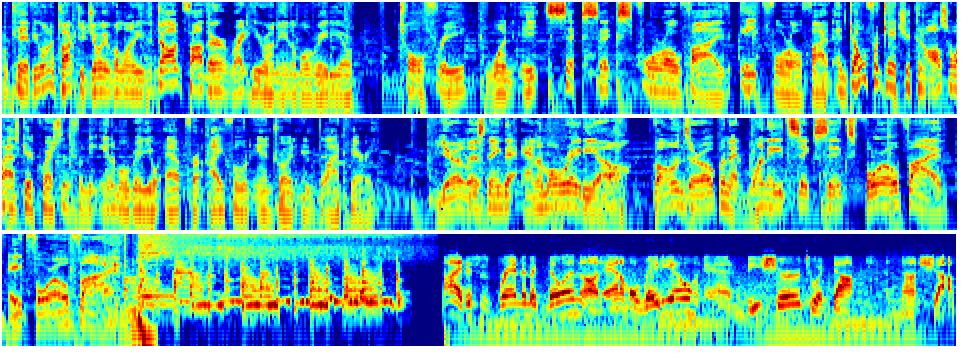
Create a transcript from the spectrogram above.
Okay, if you want to talk to Joey Villani, the dog father, right here on Animal Radio, toll free 1 866 405 8405. And don't forget, you can also ask your questions from the Animal Radio app for iPhone, Android, and Blackberry. You're listening to Animal Radio. Phones are open at 1 866 405 8405. Hi, this is Brandon McMillan on Animal Radio, and be sure to adopt and not shop.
